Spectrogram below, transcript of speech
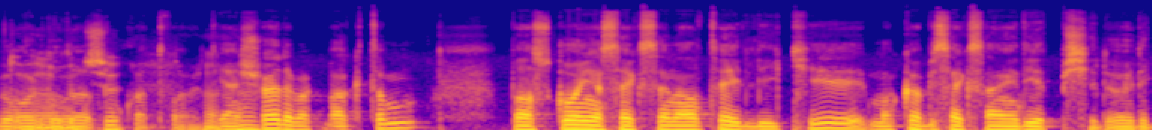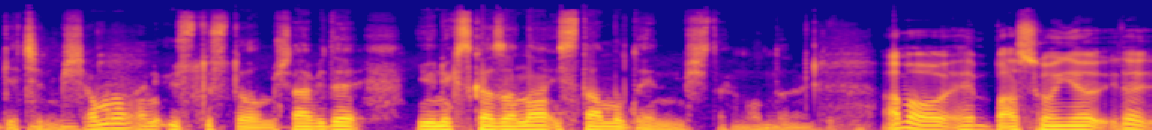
tabii orada da tokat vardı. Hı hı. Yani şöyle bak baktım Baskonya 86-52, Maccabi 87-77 öyle geçilmiş ama hani üst üste olmuşlar. Bir de Unix kazana İstanbul'da yenilmişti ondan önce. Ama o hem Baskonya ile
